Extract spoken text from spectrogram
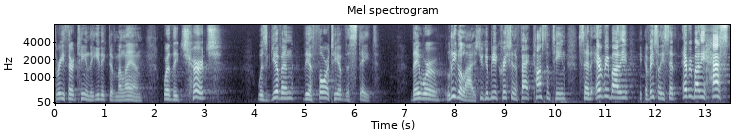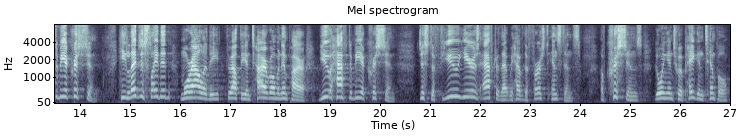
313, the Edict of Milan, where the church was given the authority of the state. They were legalized. You could be a Christian. In fact, Constantine said everybody, eventually, he said everybody has to be a Christian. He legislated morality throughout the entire Roman Empire. You have to be a Christian. Just a few years after that, we have the first instance of Christians going into a pagan temple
